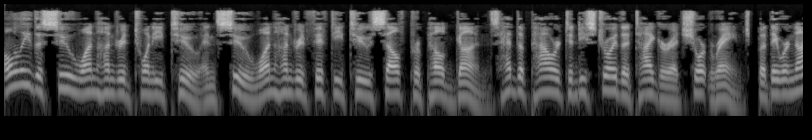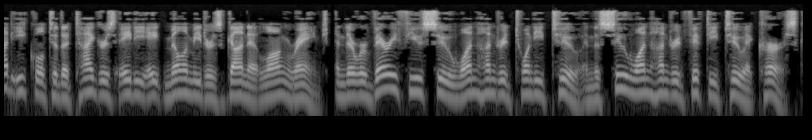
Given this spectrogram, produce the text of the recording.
Only the Su-122 and Su-152 self-propelled guns had the power to destroy the Tiger at short range, but they were not equal to the Tiger's 88 mm gun at long range, and there were very few Su-122 and the Su-152 at Kursk.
